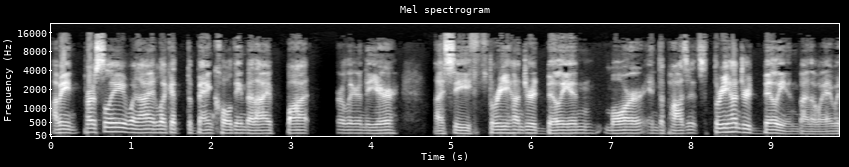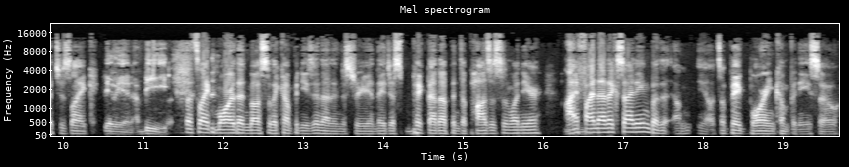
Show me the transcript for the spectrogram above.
I mean, personally, when I look at the bank holding that I bought earlier in the year, I see 300 billion more in deposits. 300 billion, by the way, which is like Billion, a B. that's like more than most of the companies in that industry, and they just pick that up in deposits in one year. I find that exciting, but um, you know, it's a big, boring company, so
